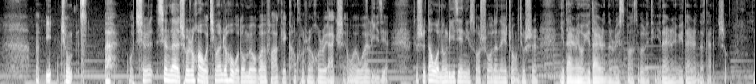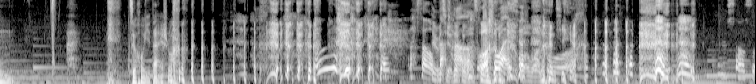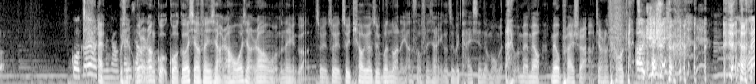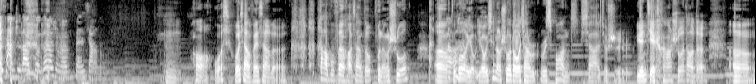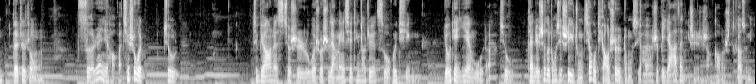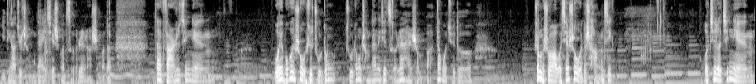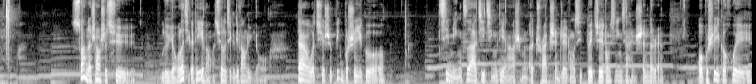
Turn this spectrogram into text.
呃，一就，哎，我其实现在说实话，我听完之后我都没有办法给 conclusion 或 reaction。我我也理解，就是但我能理解你所说的那种，就是一代人有一代人的 responsibility，一代人有一代人的感受。嗯。最后一代是吗？哎，算了，我不打岔了。我说完先。我我的问题。笑死了。果哥有什么想分享？不行，我得让果果哥先分享。然后我想让我们那个最最最跳跃、最温暖的颜色分享一个最为开心的 moment。哎，我没没有没有 pressure 啊，就是让我感。OK。对，我也想知道果哥有什么分享的吗？嗯，哦，我我想分享的 大部分好像都不能说，嗯，不过有有一些能说的，我想 respond 一下，就是袁姐刚刚说到的，嗯的这种责任也好吧。其实我就 to be honest，就是如果说是两年前听到这些词，我会挺有点厌恶的，就感觉这个东西是一种教条式的东西，好像是被压在你身上，告诉告诉你一定要去承担一些什么责任啊什么的。但反而是今年，我也不会说我去主动主动承担那些责任还是什么吧。但我觉得这么说啊，我先说我的场景。我记得今年算得上是去旅游了几个地方吧，去了几个地方旅游。但我其实并不是一个记名字啊、记景点啊什么的 attraction 这些东西对这些东西印象很深的人。我不是一个会。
